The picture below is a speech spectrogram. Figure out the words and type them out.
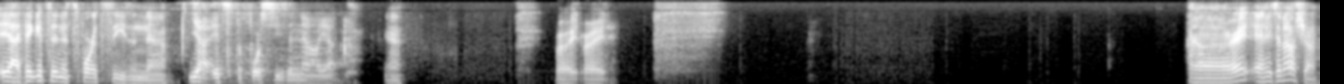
Yeah, I think it's in its fourth season now. Yeah, it's the fourth season now. Yeah. Yeah. Right, right. All right. Anything else, Sean?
